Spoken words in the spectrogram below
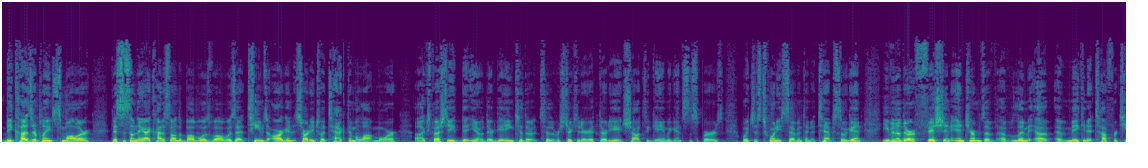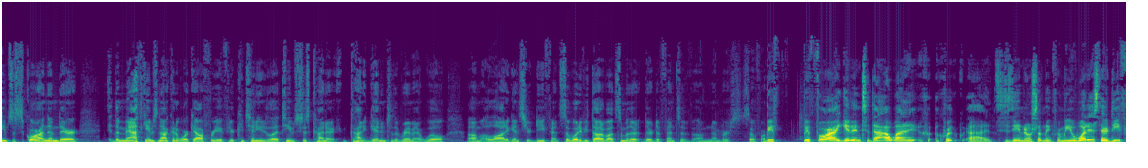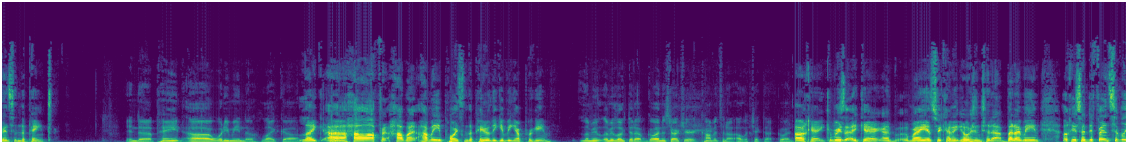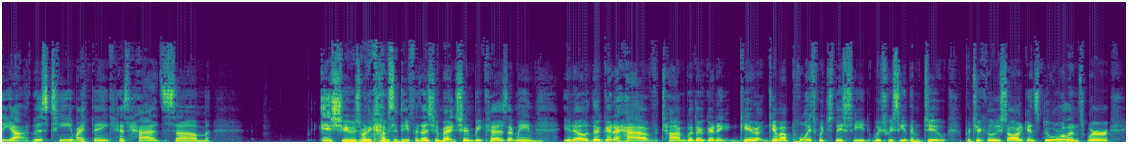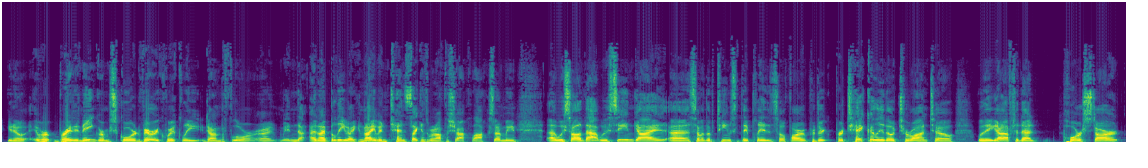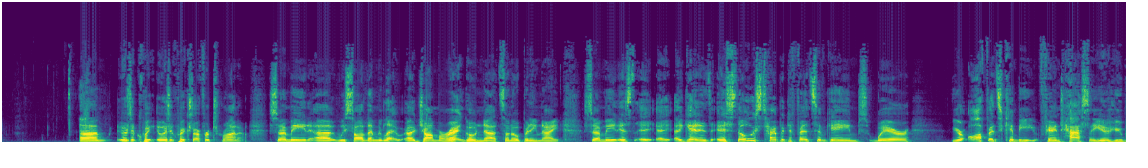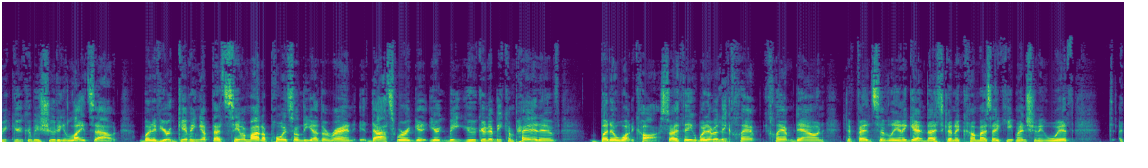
because they're playing smaller, this is something I kind of saw in the bubble as well. Was that teams are going to, starting to attack them a lot more, uh, especially that you know they're getting to the to the restricted area, 38 shots a game against the Spurs, which is 27th in attempts. So again, even though they're efficient in terms of of, limit, of, of making it tough for teams to score on them, there the math game is not going to work out for you if you're continuing to let teams just kind of kind of get into the rim at will um, a lot against your defense. So, what have you thought about some of their, their defensive um, numbers so far? before I get into that, I want a quick uh, to know something from you. What is their defense in the paint? In the paint, uh, what do you mean though? Like, uh, like uh, how often? How, how many points in the paint are they giving up per game? Let me let me look that up. Go ahead and start your comments, and I'll, I'll check that. Go ahead. Okay, okay. My answer kind of goes into that, but I mean, okay. So defensively, yeah, this team I think has had some issues when it comes to defense, as you mentioned, because I mean, mm-hmm. you know, they're going to have time where they're going to give give up points, which they see, which we see them do. Particularly, we saw against New Orleans, where you know Brandon Ingram scored very quickly down the floor, uh, and I believe like not even ten seconds went off the shot clock. So I mean, uh, we saw that. We've seen guys, uh, some of the teams that they played in so far, particularly though Toronto, where they got off to that poor start um, it was a quick it was a quick start for Toronto. So I mean, uh, we saw them let uh, Ja Morant go nuts on opening night. So I mean, it's it, again, it's, it's, those type of defensive games where your offense can be fantastic. You know, you be, you could be shooting lights out, but if you're giving up that same amount of points on the other end, that's where get, you're you're going to be competitive. But at what cost? So I think whenever yeah. they clamp clamp down defensively, and again, that's going to come as I keep mentioning with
